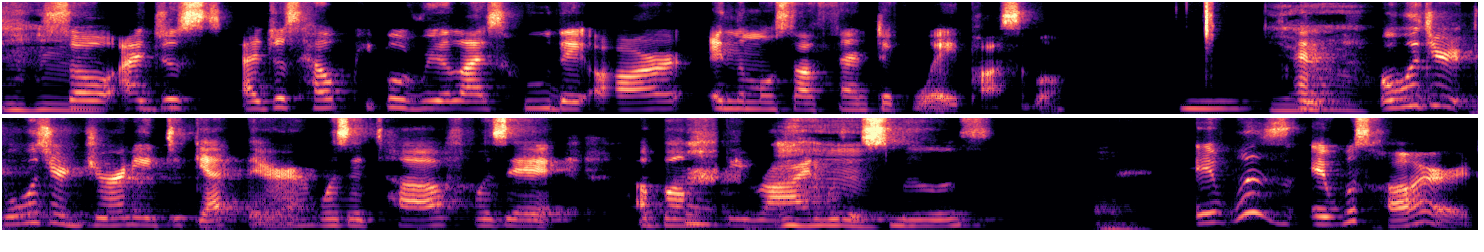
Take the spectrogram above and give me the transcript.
Mm-hmm. So I just I just help people realize who they are in the most authentic way possible. Mm-hmm. Yeah. And what was your what was your journey to get there? Was it tough? Was it a bumpy ride? Mm-hmm. Was it mm-hmm. smooth? It was it was hard,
